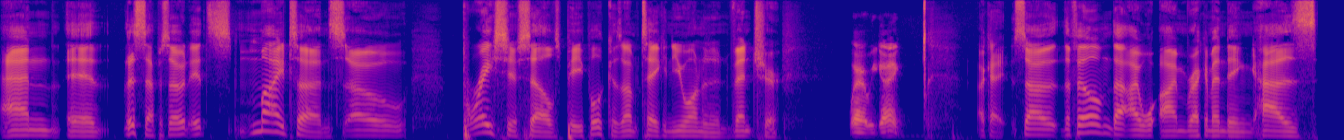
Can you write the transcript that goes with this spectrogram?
And uh, this episode, it's my turn. So brace yourselves, people, because I'm taking you on an adventure. Where are we going? Okay, so the film that I w- I'm recommending has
